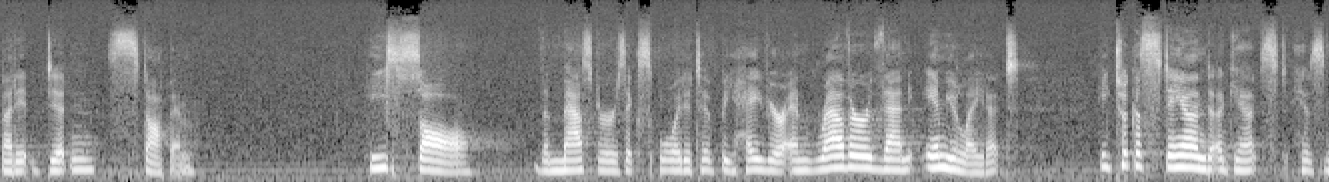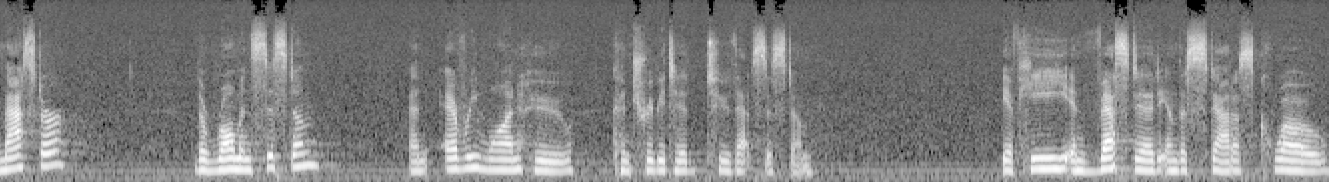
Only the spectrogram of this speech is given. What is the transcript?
But it didn't stop him. He saw the master's exploitative behavior, and rather than emulate it, he took a stand against his master the Roman system, and everyone who contributed to that system. If he invested in the status quo,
